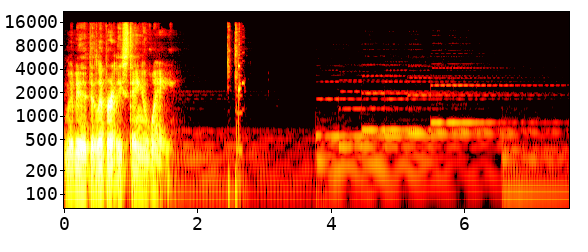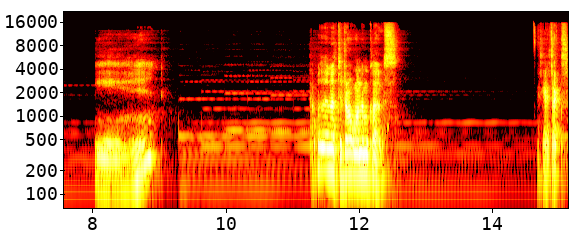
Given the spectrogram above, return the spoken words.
Maybe they're deliberately staying away. That was enough to draw one of them close. Okay, sucks.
